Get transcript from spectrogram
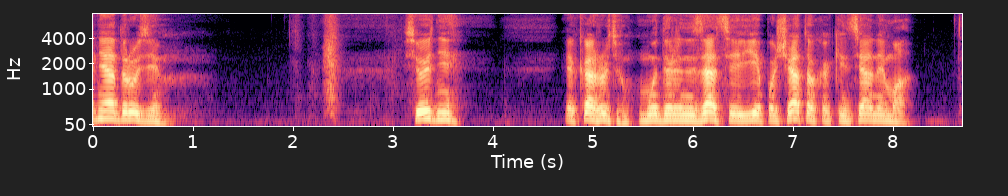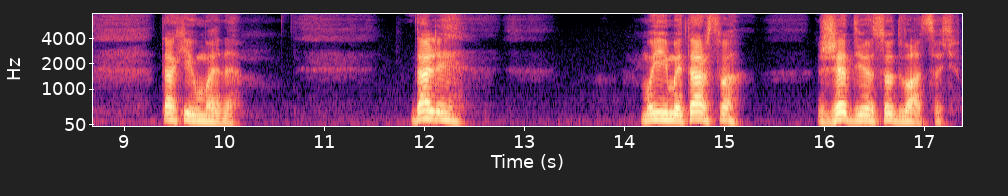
дня, друзі! Сьогодні, як кажуть, в модернізації є початок, а кінця нема. Так і в мене. Далі мої метарства ЖЕТ 920.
